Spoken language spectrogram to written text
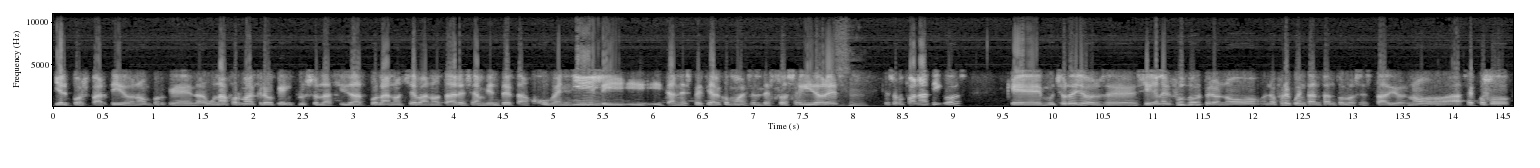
y el postpartido, ¿no? Porque de alguna forma creo que incluso la ciudad por la noche va a notar ese ambiente tan juvenil y, tan especial como es el de estos seguidores, que son fanáticos que muchos de ellos eh, siguen el fútbol, pero no, no frecuentan tanto los estadios. ¿no? Hace poco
